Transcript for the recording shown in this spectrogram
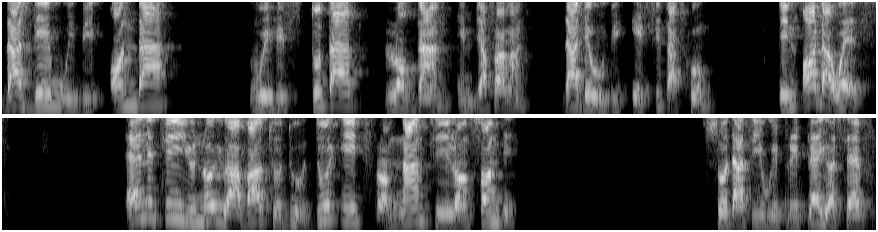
that day will be under, will be total lockdown in Biafra land. That day will be a sit at home. In other words, Anything you know you are about to do, do it from now till on Sunday so that you will prepare yourself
